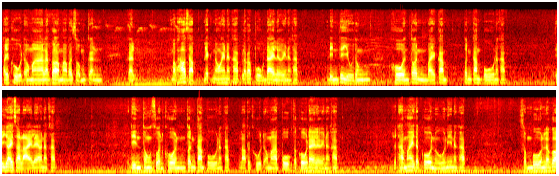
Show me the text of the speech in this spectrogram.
ไปขูดออกมาแล้วก็มาผสมกันกับมะพร้าวสับเล็กน้อยนะครับ แล้วก็ปลูกได้เลยนะครับ ดินที่อยู่ตรงโคนต้นใบก้ามต้นก้ามปูนะครับ ที่ย่อยสลายแล้วนะครับ ดินตรงส่วนโคนต้นก้ามปูนะครับ เราไปขูดเอามาปลูกตะโกได้เลยนะครับ จะทำให้ตะโกหนูนี้นะครับ สมบูรณ์แล้วก็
